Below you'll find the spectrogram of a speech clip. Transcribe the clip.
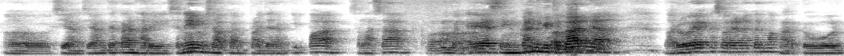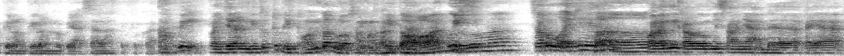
Eh, siang-siang teh kan hari Senin misalkan pelajaran IPA, Selasa Oh, PS yang kan gitu Oh. kan ya. Baru ya ke sore kan mah kartun, film-film nu biasa lah gitu kan. Tapi pelajaran gitu tuh ditonton loh sama kita. Tonton Wih, dulu mah. seru aja ya. Apalagi kalau misalnya ada kayak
